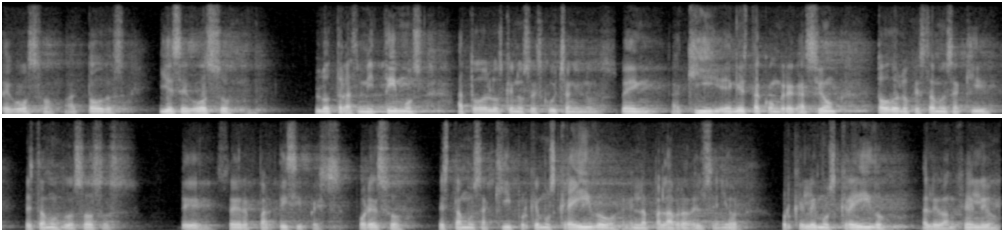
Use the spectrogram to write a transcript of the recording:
de gozo a todos. Y ese gozo lo transmitimos a todos los que nos escuchan y nos ven aquí en esta congregación. Todos los que estamos aquí estamos gozosos de ser partícipes. Por eso estamos aquí, porque hemos creído en la palabra del Señor, porque le hemos creído al Evangelio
